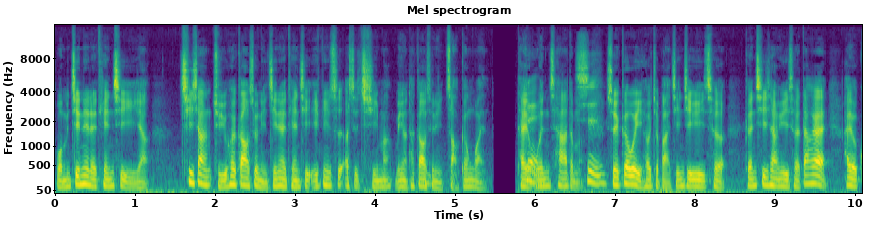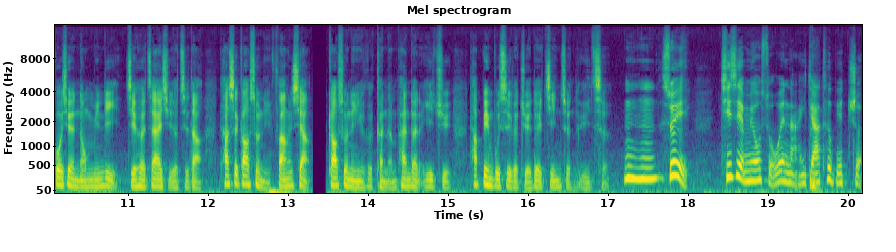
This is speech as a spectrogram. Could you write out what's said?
我们今天的天气一样。气象局会告诉你今天的天气一定是二十七吗？没有，他告诉你早跟晚，它有温差的嘛。是，所以各位以后就把经济预测跟气象预测，大概还有过去的农民历结合在一起，就知道它是告诉你方向，告诉你一个可能判断的依据，它并不是一个绝对精准的预测。嗯哼，所以。其实也没有所谓哪一家特别准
